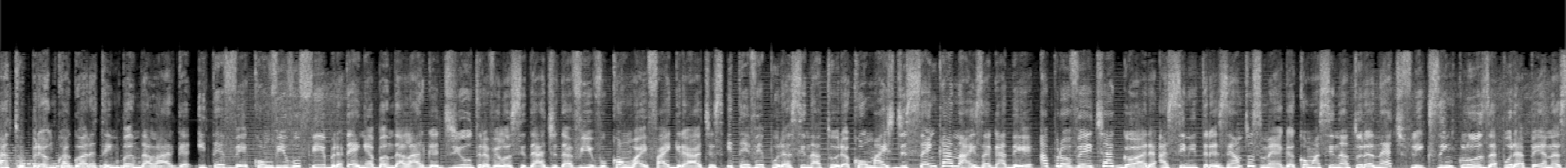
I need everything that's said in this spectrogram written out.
Pato Branco agora tem banda larga e TV com Vivo Fibra. Tem a banda larga de ultra velocidade da Vivo com Wi-Fi grátis e TV por assinatura com mais de 100 canais HD. Aproveite agora. Assine 300 mega com assinatura Netflix inclusa por apenas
